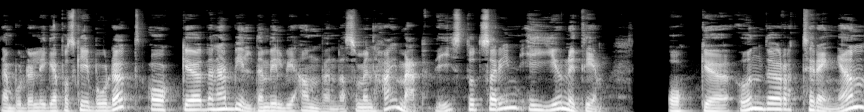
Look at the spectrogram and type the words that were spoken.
den borde ligga på skrivbordet och eh, den här bilden vill vi använda som en HiMap. Vi studsar in i Unity och under terrängen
